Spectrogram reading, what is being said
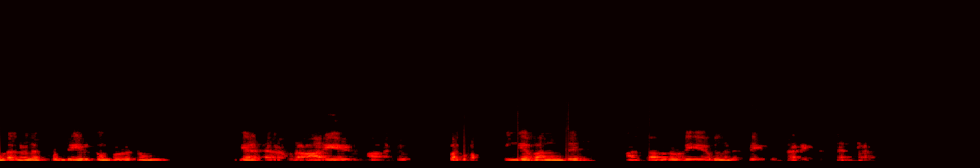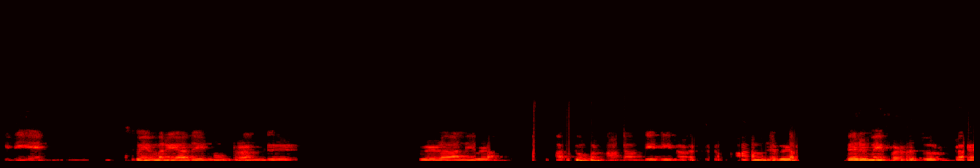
உடல்நலம் கொண்டு இருக்கும் பொழுதும் ஒரு ஆறு ஏழு மாதங்கள் இங்க வந்து அவருடைய உடல்நலத்தை விசாரித்து சென்றார். இது ஏன் சுயமரியாதை நூற்றாண்டு விழா நிலா அக்டோபர் நான்காம் தேதி நடக்கிற அந்த விழா பெருமைப்படுத்துவதற்காக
